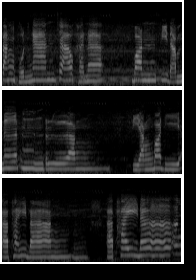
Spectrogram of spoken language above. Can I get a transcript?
ฟังผลงานชาวคณะ บอนสีดำเนินเรื่อง เสียงบอดีอภัยบาง อภัยนาง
